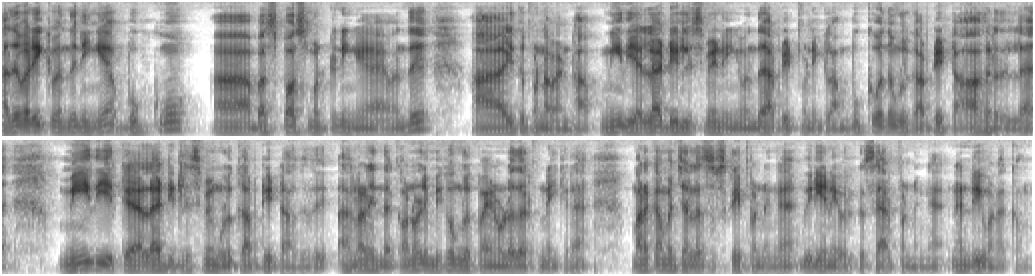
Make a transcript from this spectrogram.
அது வரைக்கும் வந்து நீங்கள் புக்கும் பஸ் பாஸ் மட்டும் நீங்கள் வந்து இது பண்ண வேண்டாம். மீதி எல்லா டீட்டெயில்ஸுமே நீங்கள் வந்து அப்டேட் பண்ணிக்கலாம். புக்கு வந்து உங்களுக்கு அப்டேட் ஆகிறதில்ல. மீதி இருக்க எல்லா டீட்டெயில்ஸுமே உங்களுக்கு அப்டேட் ஆகுது. அதனால் இந்த கணவலி மிக உங்களுக்கு பயனுள்ளதாக இருக்குன்னு நினைக்கிறேன். மறக்காமல் சேனலை சப்ஸ்கிரைப் பண்ணுங்கள் வீடியோ அனைவருக்கும் ஷேர் பண்ணுங்கள் நன்றி வணக்கம்.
